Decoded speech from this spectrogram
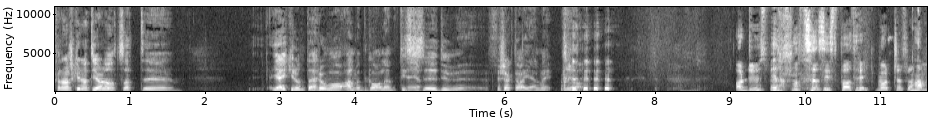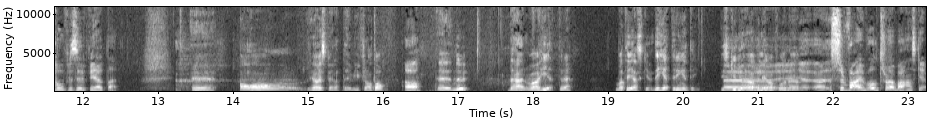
för annars kunde jag inte göra något så att... Eh, jag gick runt där och var allmänt galen tills Ja. eh, du eh, försökte ha ihjäl mig. Ja. Har du spelat något sen sist Patrik? Bortsett från Handbok för superhjältar? Eh, ja, jag har spelat det vi pratade om. Ja. Eh, nu. Det här, vad heter det? Mattias skrev. Det heter ingenting. Vi skulle Eh, överleva på det. eh, survival tror jag bara han skrev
